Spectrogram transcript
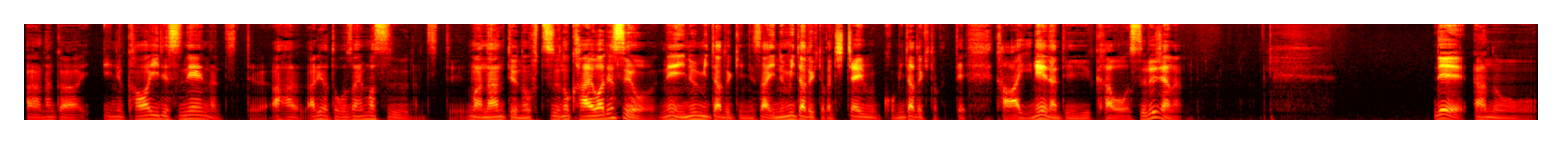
あ、なんか犬かわいいですね、なんつって、あ、ありがとうございます、なんつって。まあなんていうの、普通の会話ですよ。ね、犬見た時にさ、犬見た時とかちっちゃい子見た時とかって、かわいいね、なんていう顔をするじゃない。で、あの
